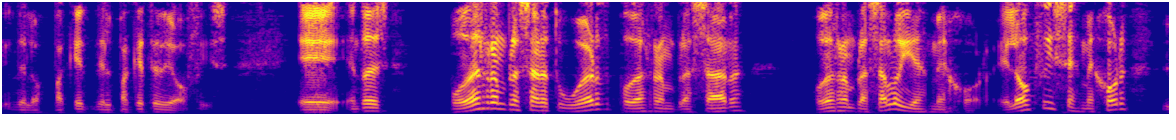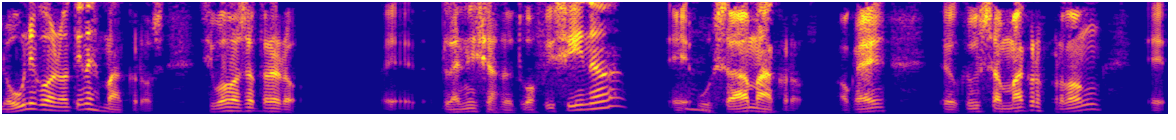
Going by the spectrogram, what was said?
de los del paquete de Office. Eh, entonces, podés reemplazar a tu Word, podés reemplazar, podés reemplazarlo y es mejor. El Office es mejor, lo único que no tiene es macros. Si vos vas a traer eh, planillas de tu oficina, eh, usa macros, ¿ok? Eh, que usa macros, perdón, eh,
